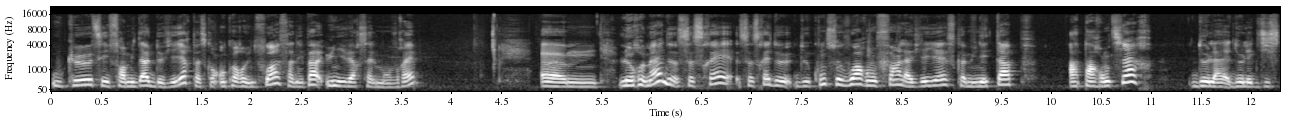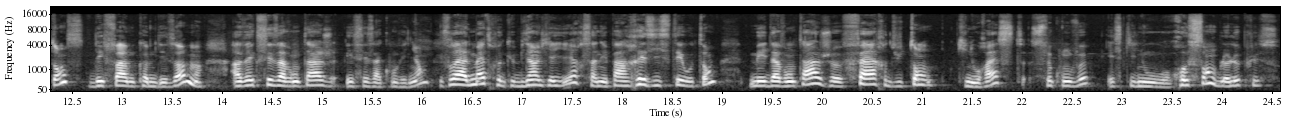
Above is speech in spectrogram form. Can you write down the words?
ou que c'est formidable de vieillir, parce qu'encore une fois, ça n'est pas universellement vrai. Euh, le remède, ce serait, ce serait de, concevoir enfin la vieillesse comme une étape à part entière de l'existence, de des femmes comme des hommes, avec ses avantages et ses inconvénients. Il faudrait admettre que bien vieillir, ça n'est pas résister au temps, mais davantage faire du temps qui nous reste ce qu'on veut et ce qui nous ressemble le plus.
